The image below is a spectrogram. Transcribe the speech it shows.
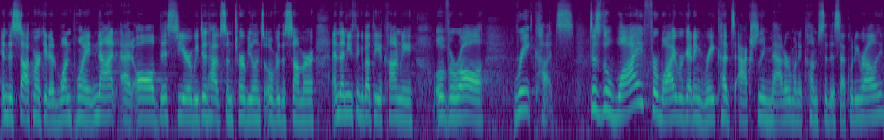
in the stock market at one point, not at all this year. We did have some turbulence over the summer. And then you think about the economy overall rate cuts. Does the why for why we're getting rate cuts actually matter when it comes to this equity rally?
